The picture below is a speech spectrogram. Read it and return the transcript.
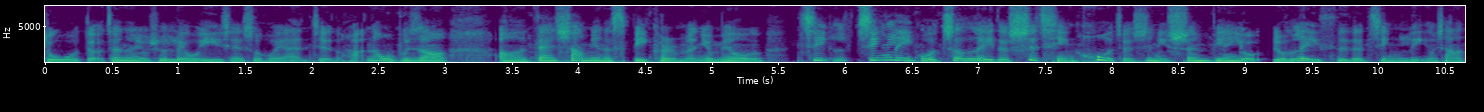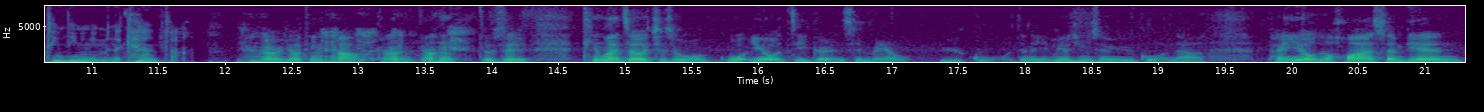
多的，真的有去留意一些社会案件的话，那我不知道，呃，在上面的 speaker 们有没有经经历过这类的事情，或者是你身边有有类似的经历，我想要听听你们的看法。有有听到，刚刚就是听完之后，其实我我因为我自己个人是没有遇过，真的也没有亲身遇过。那朋友的话，身边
